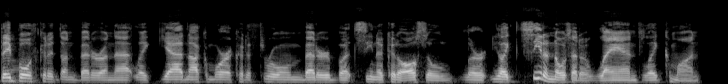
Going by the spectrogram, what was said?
they Oh. both could have done better on that. Like, yeah, Nakamura could have thrown him better, but Cena could also learn. Like, Cena knows how to land. Like, come on.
